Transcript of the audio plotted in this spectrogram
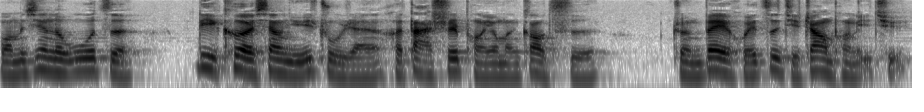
我们进了屋子，立刻向女主人和大师朋友们告辞。准备回自己帐篷里去，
